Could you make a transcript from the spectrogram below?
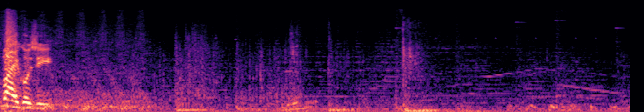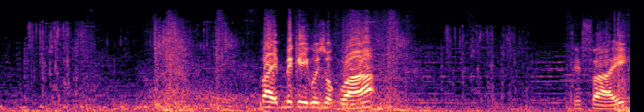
Vai così. Vai, becchi questo qua. Che fai?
